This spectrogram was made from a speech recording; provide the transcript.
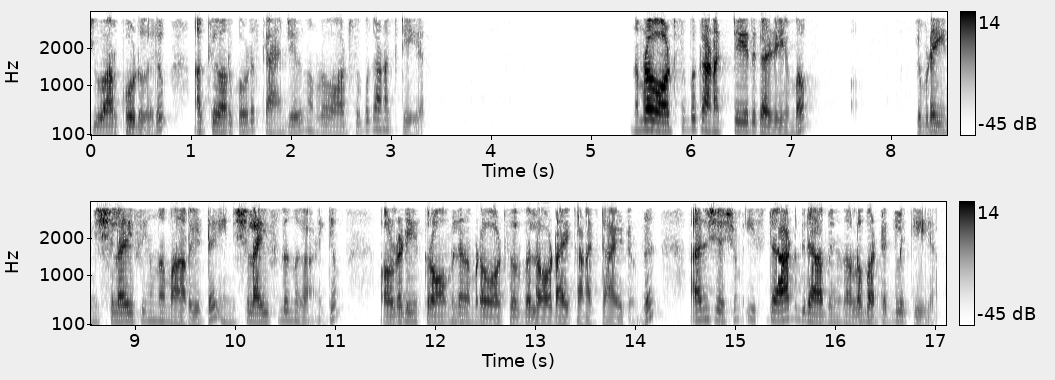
ക്യു ആർ കോഡ് വരും. ആ ക്യു ആർ കോഡ് സ്കാൻ ചെയ്ത് നമ്മുടെ വാട്സപ്പ് കണക്ട് ചെയ്യാം. നമ്മുടെ വാട്സപ്പ് കണക്ട് ചെയ്ത് കഴിയുമ്പോൾ ഇവിടെ ഇനിഷ്യലൈസിംഗ് എന്ന് മാറിയിട്ട് ഇനിഷ്യലൈസ്ഡ് എന്ന് കാണിക്കും. ഓൾറെഡി ക്രോമിൽ നമ്മുടെ വാട്സപ്പ് ലോഡായി കണക്ട് ആയിട്ടുണ്ട്. അതിനുശേഷം ഈ സ്റ്റാർട്ട് ഗ്രാബിംഗ് എന്നുള്ള ബട്ടൺ ക്ലിക്ക് ചെയ്യുക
